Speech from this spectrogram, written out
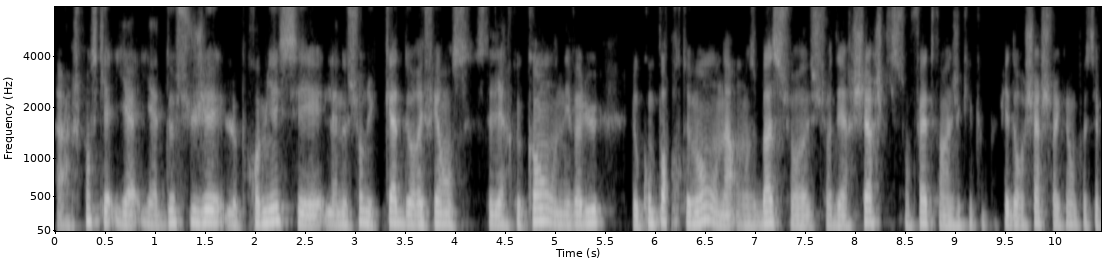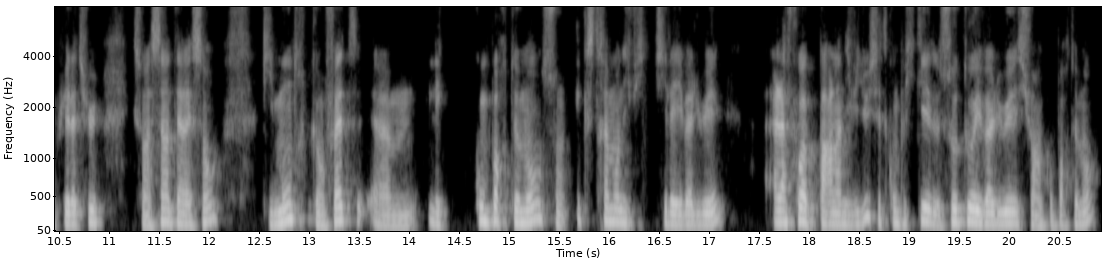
alors, je pense qu'il y, y, a deux sujets. Le premier, c'est la notion du cadre de référence. C'est-à-dire que quand on évalue le comportement, on, a, se base sur, sur des recherches qui sont faites, enfin j'ai quelques papiers de recherche sur lesquels on peut s'appuyer là-dessus, qui sont assez intéressants, qui montrent qu'en fait, euh, les comportements sont extrêmement difficiles à évaluer, à la fois par l'individu, c'est compliqué de s'auto-évaluer sur un comportement,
